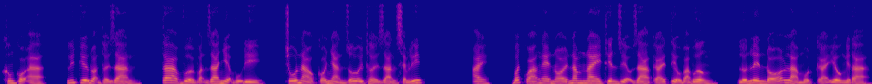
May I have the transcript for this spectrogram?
Không có à, lít kia đoạn thời gian, ta vừa vặn ra nhiệm vụ đi, chỗ nào có nhàn rỗi thời gian xem lít. Ai, bất quá nghe nói năm nay thiên diệu ra cái tiểu ba vương, lớn lên đó là một cái yêu người ta.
